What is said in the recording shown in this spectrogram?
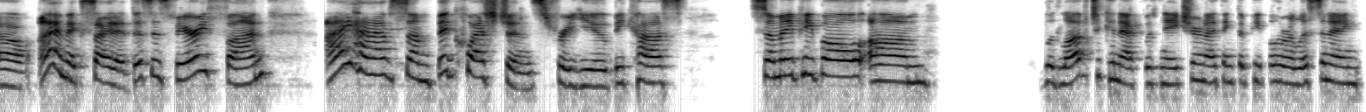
Oh, I am excited. This is very fun. I have some big questions for you because so many people um, would love to connect with nature, and I think the people who are listening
